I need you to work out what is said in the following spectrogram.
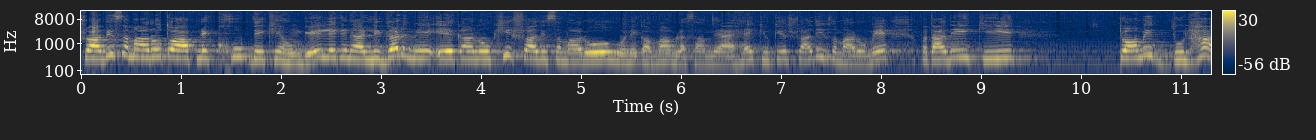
शादी समारोह तो आपने खूब देखे होंगे, लेकिन अलीगढ़ में एक अनोखी शादी समारोह होने का मामला सामने आया है, क्योंकि शादी समारोह में बता दें कि टॉमी दुल्हा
